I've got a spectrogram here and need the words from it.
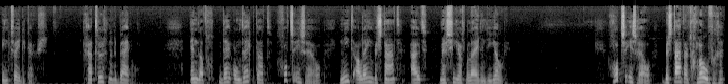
In tweede keus. Ga terug naar de Bijbel. En dat, ontdek dat Gods Israël niet alleen bestaat uit Messias beleidende Joden. Gods Israël bestaat uit gelovigen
